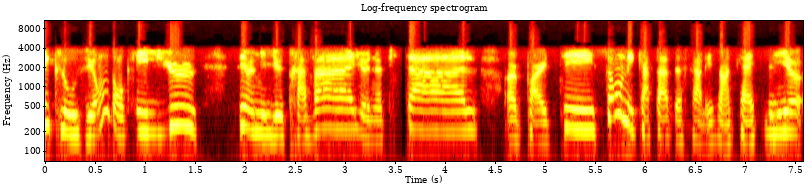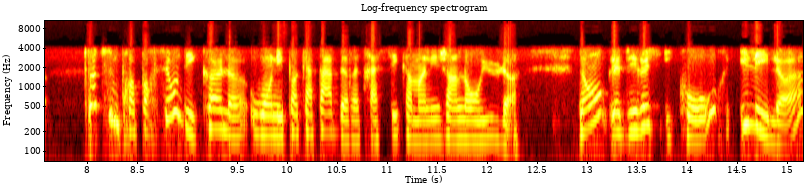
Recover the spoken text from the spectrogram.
éclosions, donc les lieux, c'est un milieu de travail, un hôpital, un party, ça, on est capable de faire les enquêtes. Mais il y a toute une proportion des cas là, où on n'est pas capable de retracer comment les gens l'ont eu. Là. Donc, le virus, il court, il est là,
